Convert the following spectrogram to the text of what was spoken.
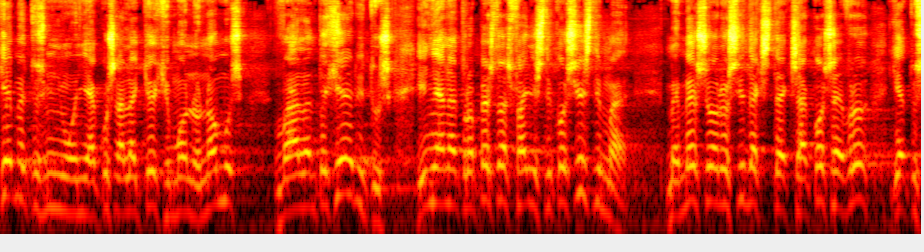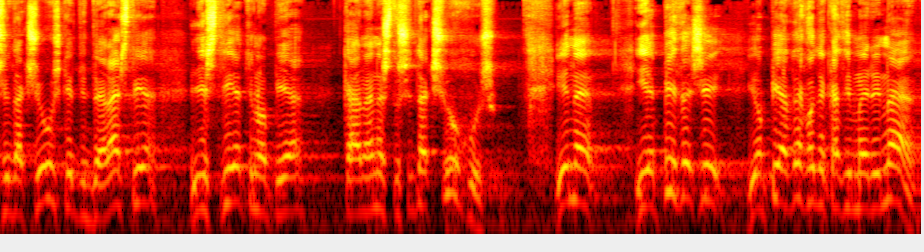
και με τους μνημονιακούς αλλά και όχι μόνο νόμους βάλαν το χέρι τους. Είναι ανατροπές στο ασφαλιστικό σύστημα με μέσο όρο σύνταξη τα 600 ευρώ για τους συνταξιούχους και την τεράστια ληστεία την οποία κάνανε στους συνταξιούχους. Είναι η επίθεση η οποία δέχονται καθημερινά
